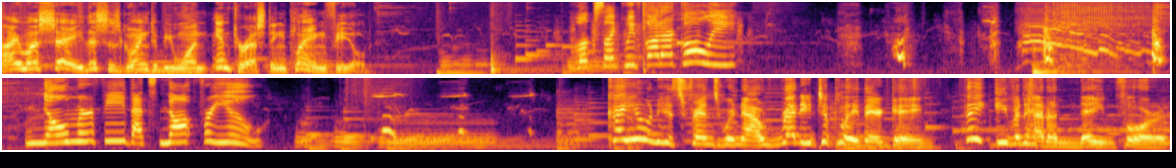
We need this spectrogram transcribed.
I must say, this is going to be one interesting playing field. Looks like we've got our goalie. No, Murphy, that's not for you. Caillou and his friends were now ready to play their game. They even had a name for it.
